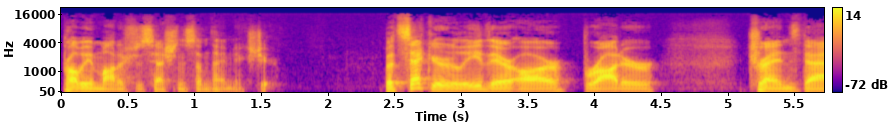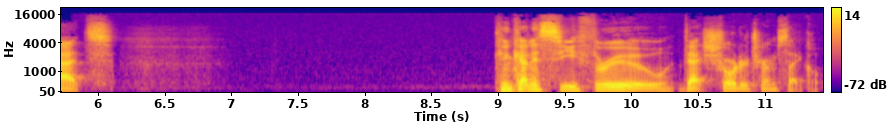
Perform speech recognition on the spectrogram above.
probably a modest recession sometime next year. But secularly, there are broader trends that can kind of see through that shorter term cycle.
